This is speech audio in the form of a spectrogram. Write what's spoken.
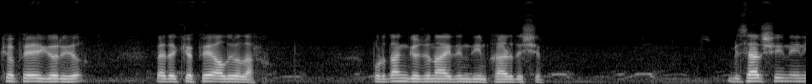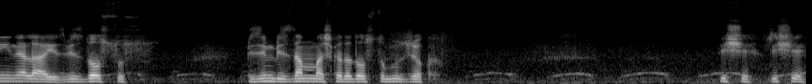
köpeği görüyor ve de köpeği alıyorlar. Buradan gözün aydın diyeyim kardeşim. Biz her şeyin en iyine layığız. Biz dostuz. Bizim bizden başka da dostumuz yok. Dişi, dişi.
